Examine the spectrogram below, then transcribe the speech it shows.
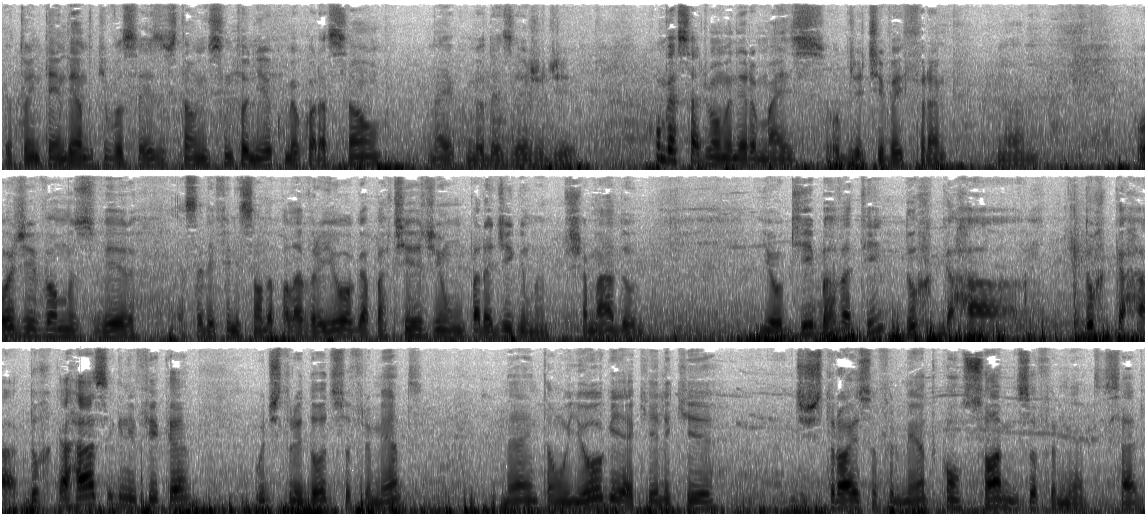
eu estou entendendo que vocês estão em sintonia com o meu coração né, e com o meu desejo de conversar de uma maneira mais objetiva e franca. Né? Hoje vamos ver essa definição da palavra yoga a partir de um paradigma chamado Yogi Bhavati Durkaha. Durkaha. Durkaha significa o destruidor do sofrimento. Né? Então o yoga é aquele que destrói o sofrimento, consome o sofrimento, sabe?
